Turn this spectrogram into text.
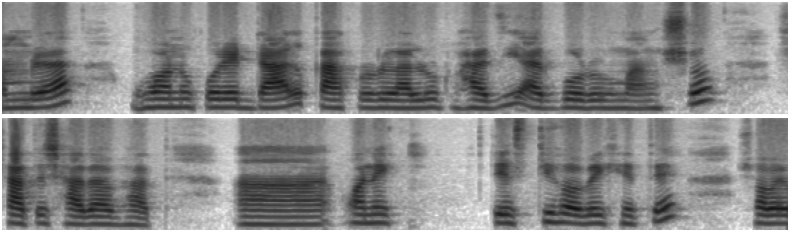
আমরা ঘন করে ডাল, কাঁকরোল, আলুর ভাজি আর গরুর মাংস সাথে সাদা ভাত। অনেক টেস্টি হবে খেতে। সবাই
